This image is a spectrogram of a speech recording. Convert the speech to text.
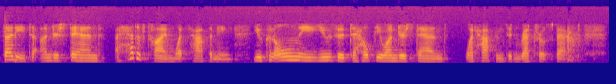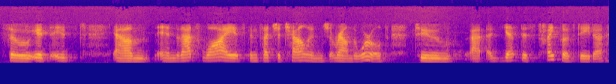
study to understand ahead of time what's happening. You can only use it to help you understand what happens in retrospect. So it, it um, and that's why it's been such a challenge around the world to uh, get this type of data.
